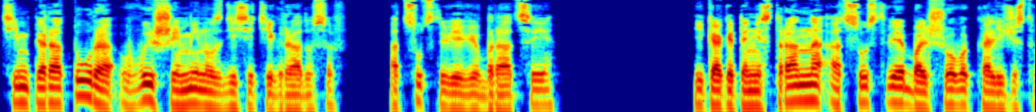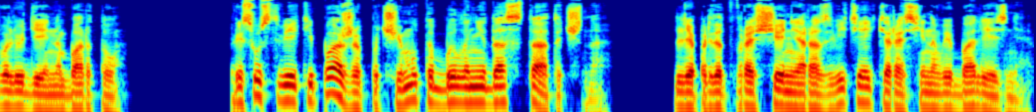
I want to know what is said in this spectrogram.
Температура выше минус 10 градусов, отсутствие вибрации и, как это ни странно, отсутствие большого количества людей на борту. Присутствие экипажа почему-то было недостаточно для предотвращения развития керосиновой болезни.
